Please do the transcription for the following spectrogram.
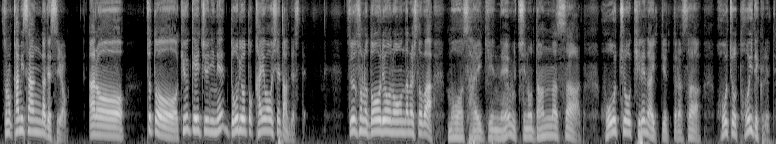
そのかみさんがですよあのちょっと休憩中にね同僚と会話をしてたんですって。するとその同僚の女の人は、もう最近ね、うちの旦那さ、包丁切れないって言ったらさ、包丁研いでくれて。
